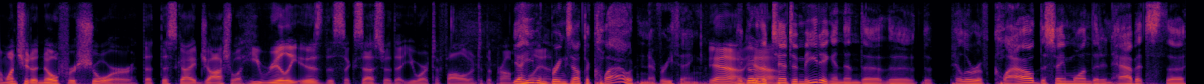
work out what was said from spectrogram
I want you to know for sure that this guy Joshua, he really is the successor that you are to follow into the promised land. Yeah, he land. even brings out the cloud and everything. Yeah, they go to the tent of meeting, and then the, the the pillar of cloud, the same one that inhabits the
